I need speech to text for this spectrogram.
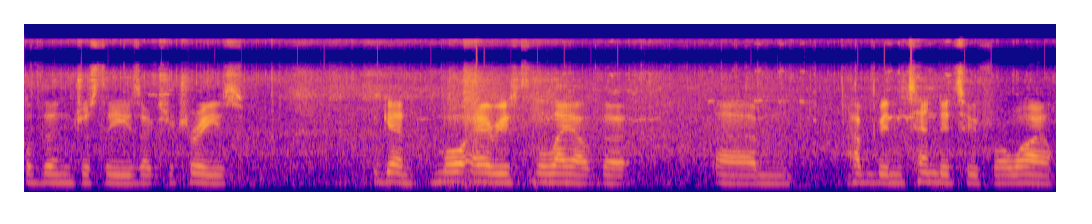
other than just these extra trees. Again, more areas to the layout that um, haven't been tended to for a while.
